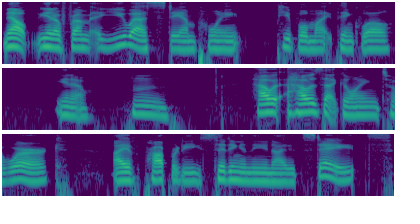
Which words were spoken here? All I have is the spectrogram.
Now, you know, from a U.S. standpoint, people might think, well, you know, hmm, how how is that going to work? I have property sitting in the United States.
